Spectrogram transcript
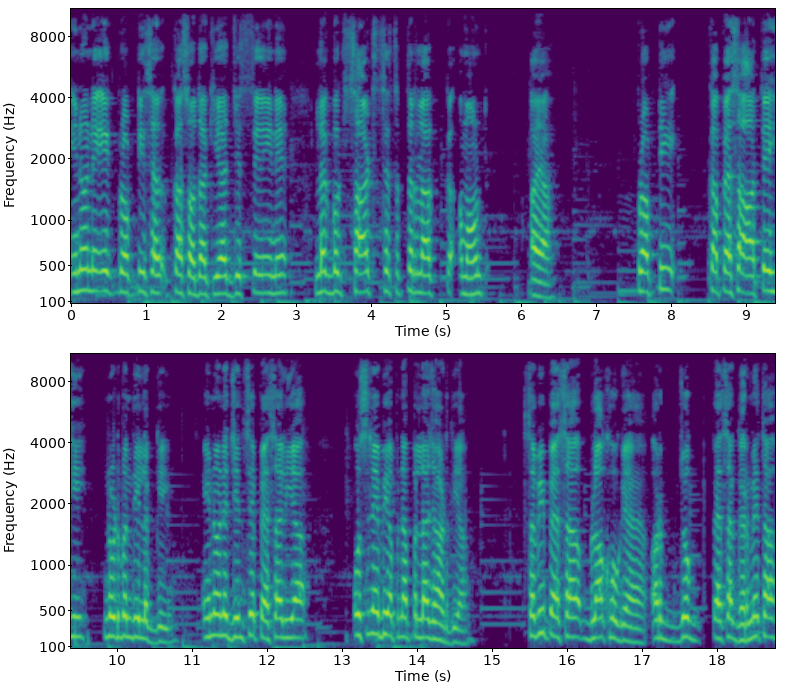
इन्होंने एक प्रॉपर्टी का सौदा किया, जिससे इन्हें लगभग 60 से 70 लाख का अमाउंट आया। प्रॉपर्टी का पैसा आते ही नोटबंदी लग गई। इन्होंने जिनसे पैसा लिया, उसने भी अपना पल्ला झाड़ दिया। सभी पैसा ब्लॉक हो गया है, और जो पैसा घर में था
